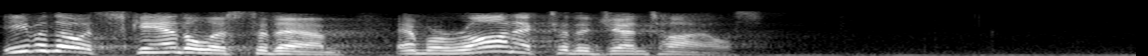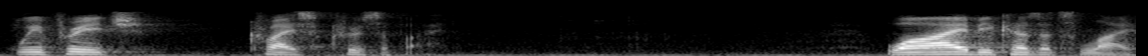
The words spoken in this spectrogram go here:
even though it's scandalous to them and moronic to the Gentiles, we preach Christ crucified. Why? Because it's life.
